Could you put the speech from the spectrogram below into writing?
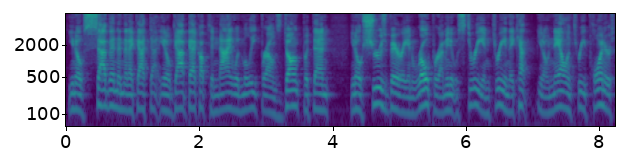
you know, 7 and then it got down, you know, got back up to 9 with Maliq Brown's dunk, but then, you know, Shrewsberry and Roper, I mean, it was 3 and 3 and they kept, you know, nailing three-pointers.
